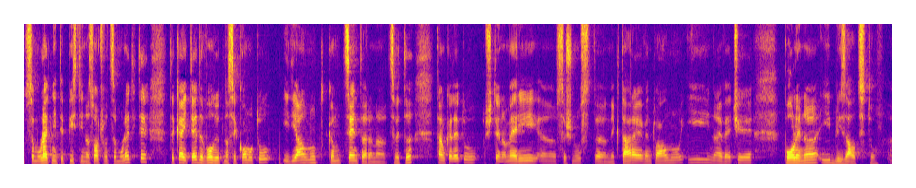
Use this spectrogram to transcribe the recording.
самолетните писти насочват самолетите, така и те да водят насекомото идеално към центъра на цвета, там където ще намери е, всъщност нектара евентуално и най-вече полена и близалцето, е,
